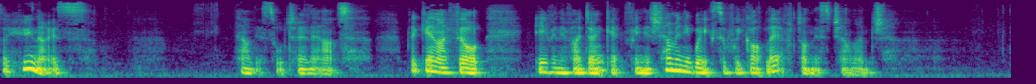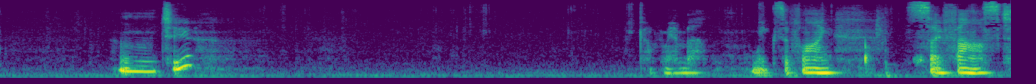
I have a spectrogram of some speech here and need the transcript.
So who knows how this will turn out. Again, I felt even if I don't get finished, how many weeks have we got left on this challenge? um, two. Can't remember. Weeks are flying so fast.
